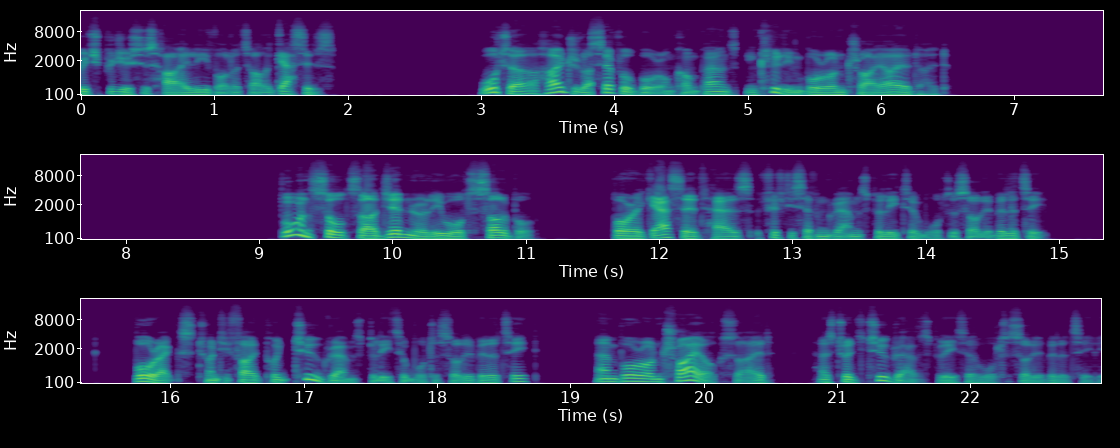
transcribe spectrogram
which produces highly volatile gases. Water hydrolyzes several boron compounds, including boron triiodide. Boron salts are generally water soluble. Boric acid has 57 grams per litre water solubility borax 25.2 grams per litre water solubility, and boron trioxide has 22 grams per litre water solubility.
